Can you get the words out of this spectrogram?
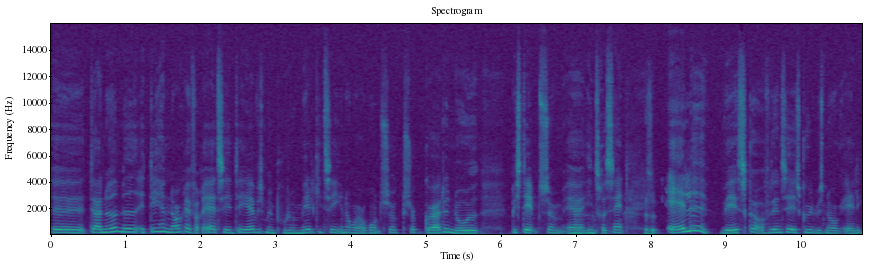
det? Øh, der er noget med, at det han nok refererer til, det er, hvis man putter mælk i teen og rører rundt, så, så gør det noget bestemt, som er ja. interessant. Altså- alle væsker, og for den sags skyld, hvis nok alle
